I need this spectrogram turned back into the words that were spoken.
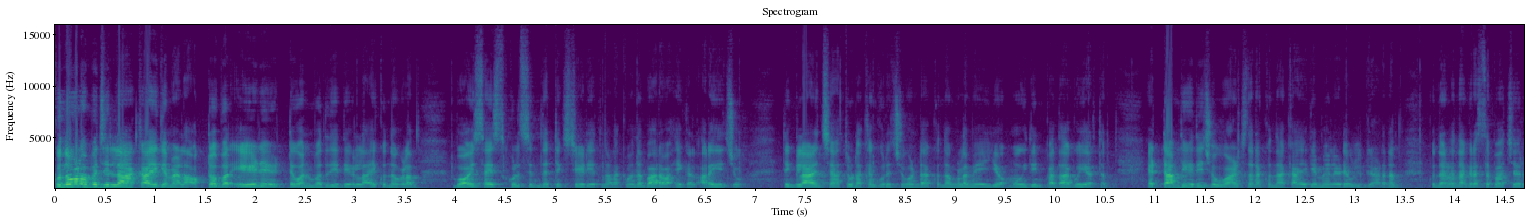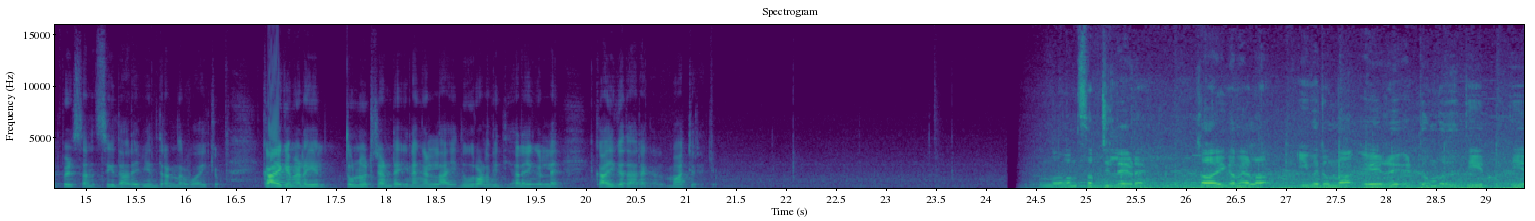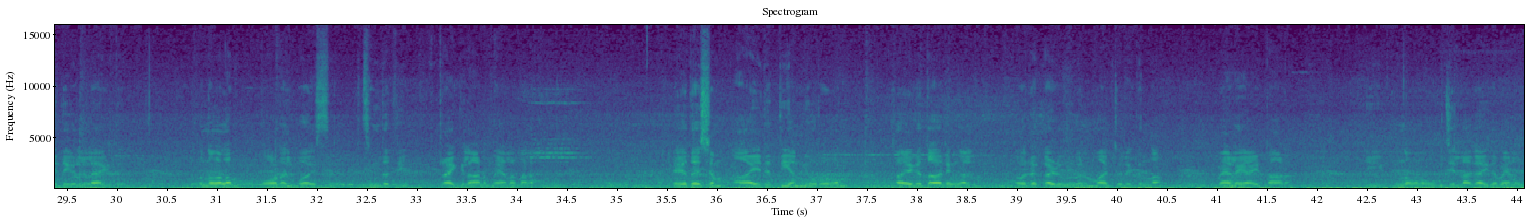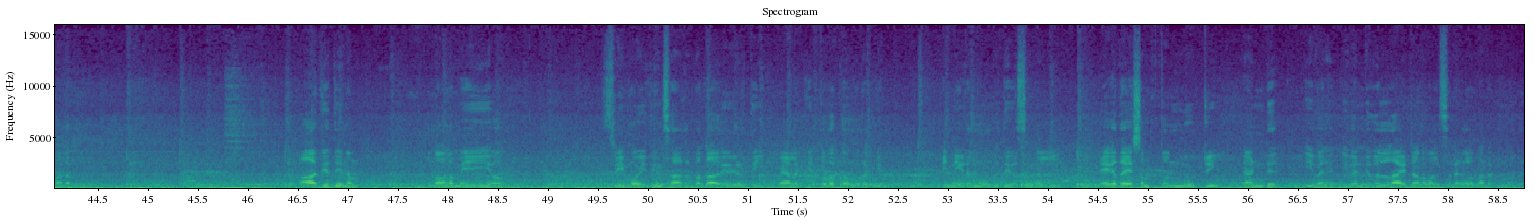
കുന്നംകുളം ഉപജില്ലാ കായികമേള ഒക്ടോബർ ഏഴ് എട്ട് ഒൻപത് തീയതികളിലായി Kunnamkulam boys high school synthetic സ്റ്റേഡിയത്തിൽ നടക്കുമെന്ന് ഭാരവാഹികൾ അറിയിച്ചു. തിങ്കളാഴ്ച തുടക്കം കുറിച്ചുകൊണ്ട് കുന്നംകുളം എഇഒ മൊയ്തീൻ പതാക ഉയർത്തും. എട്ടാം തീയതി ചൊവ്വാഴ്ച നടക്കുന്ന കായികമേളയുടെ ഉദ്ഘാടനം കുന്നംകുളം നഗരസഭാ ചെയർപേഴ്സൺ സീതാ രവീന്ദ്രൻ നിർവഹിക്കും. കായികമേളയിൽ തൊണ്ണൂറ്റിരണ്ട് ഇനങ്ങളിലായി നൂറോളം വിദ്യാലയങ്ങളിലെ കായിക താരങ്ങൾ മാറ്റുരയ്ക്കും. കുന്നോളം സബ് ജില്ലയുടെ കായികമേള ഈ വരുന്ന ഏഴ് എട്ട് ഒമ്പത് തീയ തീയതികളിലായിട്ട് ഒന്നോളം മോഡൽ ബോയ്സ് ചിന്തത്തി ട്രാക്കിലാണ് മേള നടക്കുന്നത്. ഏകദേശം ആയിരത്തി അഞ്ഞൂറോളം കായിക താരങ്ങൾ അവരുടെ കഴിവുകൾ മാറ്റുരയ്ക്കുന്ന മേളയായിട്ടാണ് ഈ കുന്നകുളം ഉപജില്ലാ കായികമേള നടക്കുന്നത്. ആദ്യ ദിനം Kunnamkulam A E O Shri Moideen sir പതാക ഉയർത്തി മേളയ്ക്ക് തുടക്കം കുറിക്കും. പിന്നീട് മൂന്ന് ദിവസങ്ങളിൽ ഏകദേശം തൊണ്ണൂറ്റി രണ്ട് ഇവൻ ഇവന്റുകളിലായിട്ടാണ് മത്സരങ്ങൾ നടക്കുന്നത്.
